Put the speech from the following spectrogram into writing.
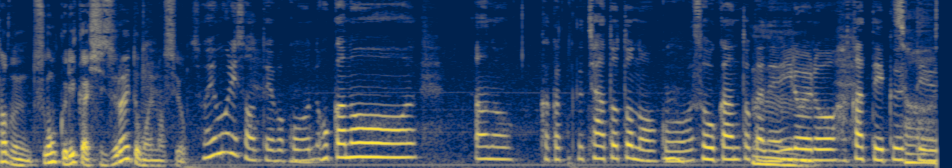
多分すごく理解しづらいと思いますよ。添森さんといえばこう他のあの価格チャートとのこう相関とかでいろいろ測っていくっていう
